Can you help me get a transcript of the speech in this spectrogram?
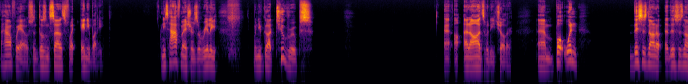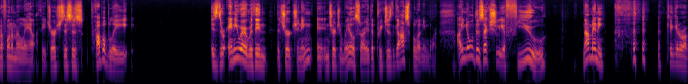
halfway house, and doesn't satisfy anybody. And these half measures are really when you've got two groups at, at odds with each other. Um, but when this is not a this is not a fundamentally healthy church. This is probably is there anywhere within the church in Eng- in church in Wales, sorry, that preaches the gospel anymore? I know there's actually a few, not many. can't get it wrong,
